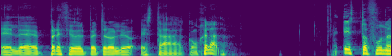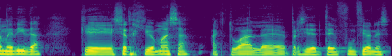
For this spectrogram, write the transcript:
el eh, precio del petróleo está congelado. Esto fue una medida que Sergio Massa, actual eh, presidente en funciones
